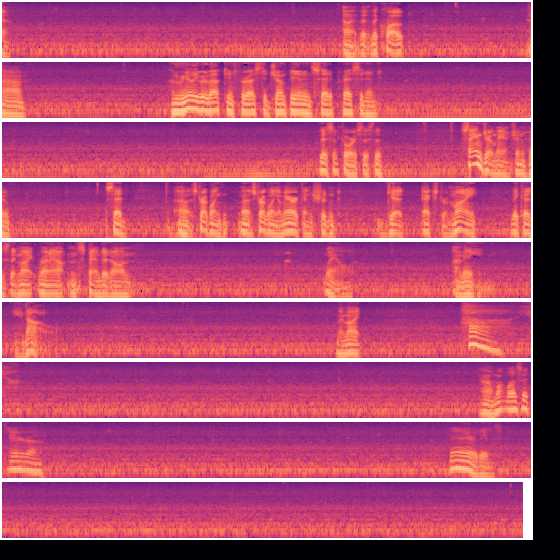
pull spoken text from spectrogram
uh, the, the quote. Uh, I'm really reluctant for us to jump in and set a precedent. This, of course, is the same Joe Manchin who said uh, struggling uh, struggling Americans shouldn't get extra money because they might run out and spend it on well I mean you know. They might yeah. Uh, what was it there uh, There it is.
